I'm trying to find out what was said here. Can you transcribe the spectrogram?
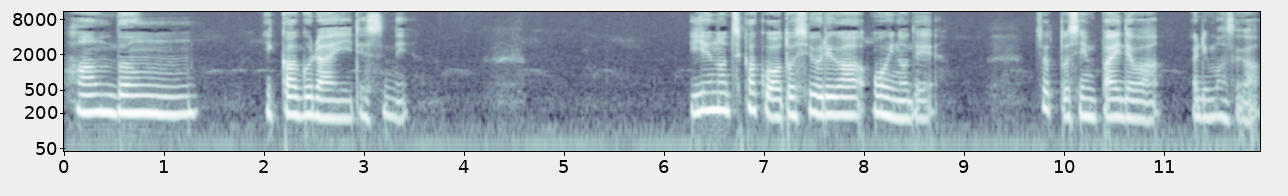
半分以下ぐらいですね家の近くはお年寄りが多いのでちょっと心配ではありますが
